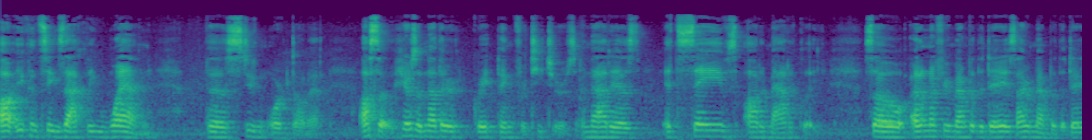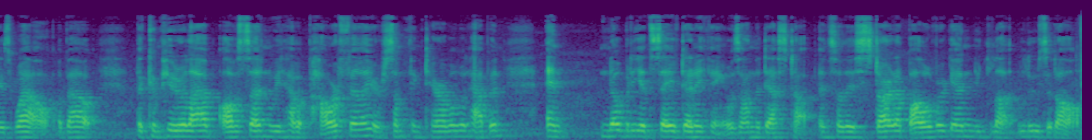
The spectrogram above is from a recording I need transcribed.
uh, you can see exactly when the student worked on it. Also, here's another great thing for teachers, and that is it saves automatically. So I don't know if you remember the days, I remember the days well, about the computer lab. All of a sudden we'd have a power failure or something terrible would happen, and nobody had saved anything. It was on the desktop. And so they start up all over again, you'd lo- lose it all.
